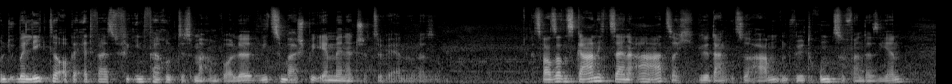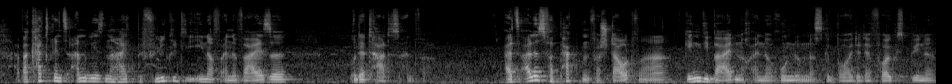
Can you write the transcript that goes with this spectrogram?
und überlegte, ob er etwas für ihn Verrücktes machen wolle, wie zum Beispiel ihr Manager zu werden oder so. Es war sonst gar nicht seine Art, solche Gedanken zu haben und wild rumzufantasieren, aber Katrins Anwesenheit beflügelte ihn auf eine Weise und er tat es einfach. Als alles verpackt und verstaut war, gingen die beiden noch eine Runde um das Gebäude der Volksbühne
